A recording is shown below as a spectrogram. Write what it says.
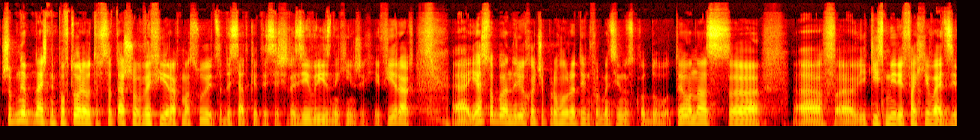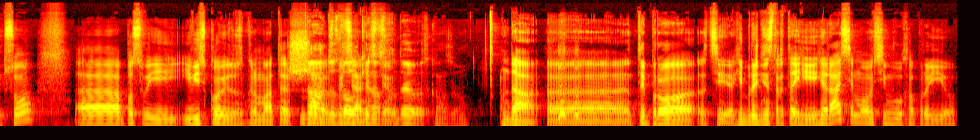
щоб не, знаєш, не повторювати все те, що в ефірах масується десятки тисяч разів в різних інших ефірах. Е, Я з тобою, Андрію, хочу проговорити інформаційну складову. Ти у нас е, в якійсь мірі фахівець зі ПСО по своїй і військовій, зокрема, теж Да, е, до Золкіна спеціальності. сходив, розказував. Да, е, ти про ці гібридні стратегії Герасимова всім вуха проїв.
